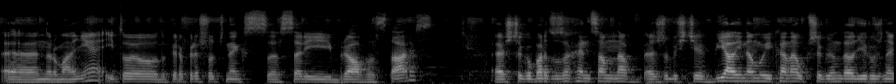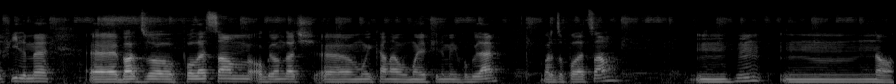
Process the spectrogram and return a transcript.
E, normalnie. I to dopiero pierwszy odcinek z serii Brawl Stars. E, z czego bardzo zachęcam, na, e, żebyście wbijali na mój kanał, przeglądali różne filmy. E, bardzo polecam oglądać e, mój kanał, moje filmy i w ogóle. Bardzo polecam. Mhm, mm, no.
